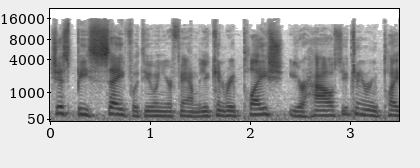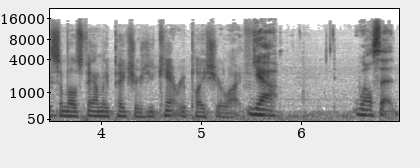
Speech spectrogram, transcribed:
Just be safe with you and your family. You can replace your house. You can replace some of those family pictures. You can't replace your life. Yeah. Well said.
